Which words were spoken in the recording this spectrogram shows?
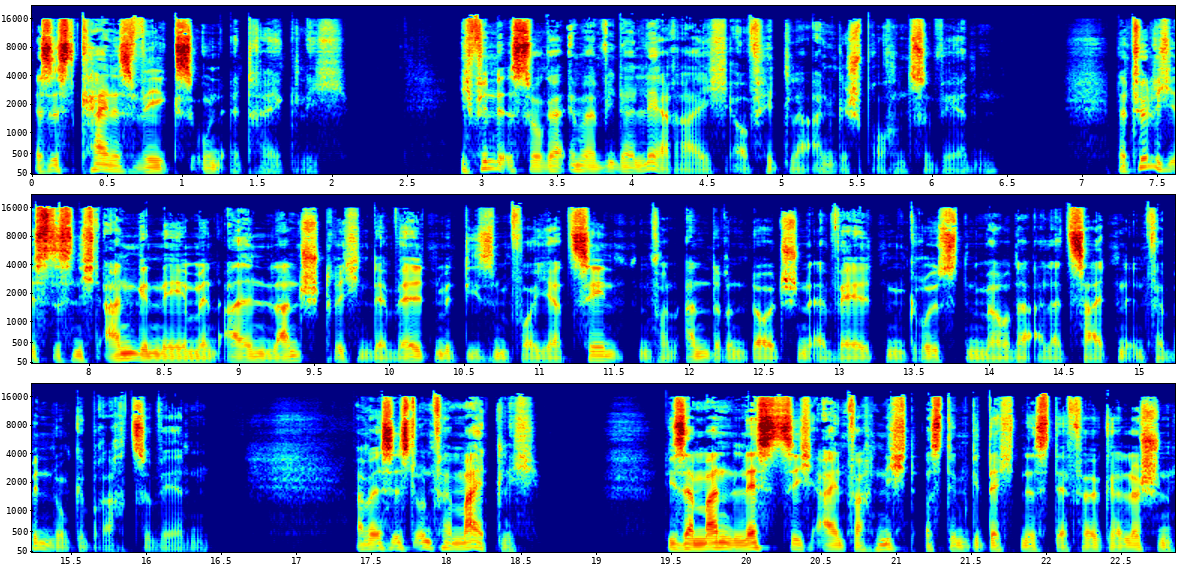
Es ist keineswegs unerträglich. Ich finde es sogar immer wieder lehrreich, auf Hitler angesprochen zu werden. Natürlich ist es nicht angenehm, in allen Landstrichen der Welt mit diesem vor Jahrzehnten von anderen Deutschen erwählten größten Mörder aller Zeiten in Verbindung gebracht zu werden. Aber es ist unvermeidlich. Dieser Mann lässt sich einfach nicht aus dem Gedächtnis der Völker löschen.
